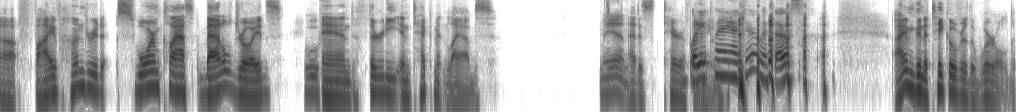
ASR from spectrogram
uh, 500 swarm class battle droids, Oof, and 30 entechment labs. man. That is terrifying. What are you planning on doing with those? I'm going to take over the world.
